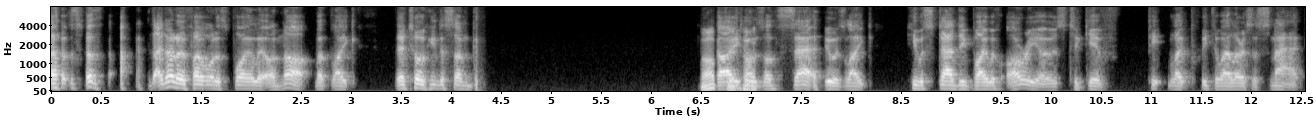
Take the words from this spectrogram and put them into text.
So, I don't know if I want to spoil it or not, but like they're talking to some Oh, guy they who was on set who was like he was standing by with Oreos to give pe- like Peter Weller as a snack,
